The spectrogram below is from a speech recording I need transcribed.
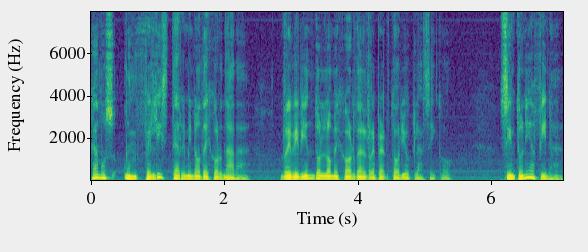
Hagamos un feliz término de jornada, reviviendo lo mejor del repertorio clásico. Sintonía fina.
